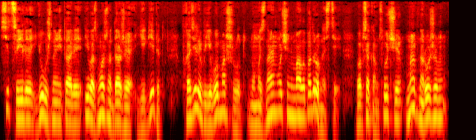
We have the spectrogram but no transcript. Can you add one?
Сицилия, Южная Италия и, возможно, даже Египет входили в его маршрут, но мы знаем очень мало подробностей. Во всяком случае, мы обнаружим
